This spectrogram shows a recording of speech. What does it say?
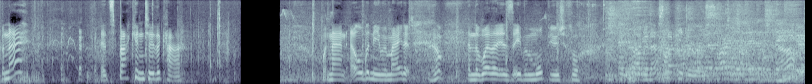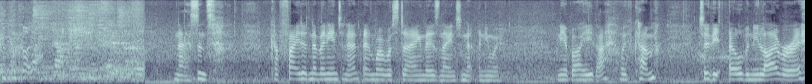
But now, it's back into the car. But now in Albany we made it. Yep. And the weather is even more beautiful. Look at us, lucky doers. Now, since cafe didn't have any internet and where we're staying there's no internet anywhere nearby either, we've come to the Albany Library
